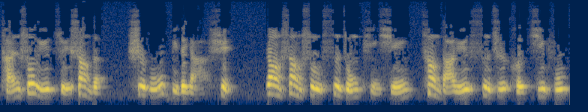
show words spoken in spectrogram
谈说于嘴上的是无比的雅训，让上述四种品行畅达于四肢和肌肤，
